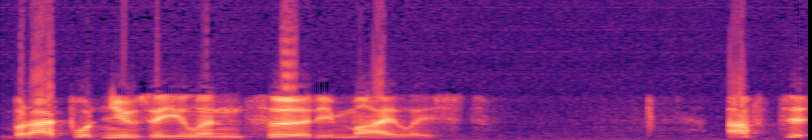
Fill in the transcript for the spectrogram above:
But I put New Zealand third in my list. After,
